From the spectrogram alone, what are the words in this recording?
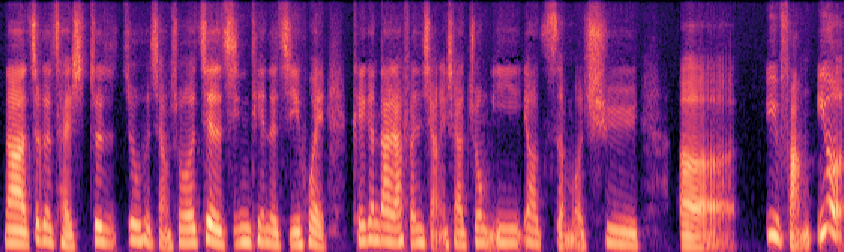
那这个才是就就会想说，借着今天的机会，可以跟大家分享一下中医要怎么去呃预防，因为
